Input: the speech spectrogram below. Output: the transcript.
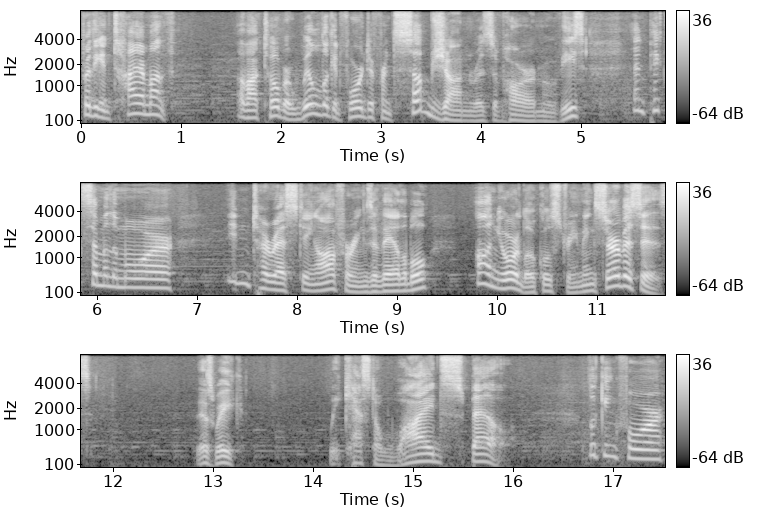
For the entire month of October, we'll look at four different subgenres of horror movies and pick some of the more interesting offerings available on your local streaming services. This week, we cast a wide spell looking for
